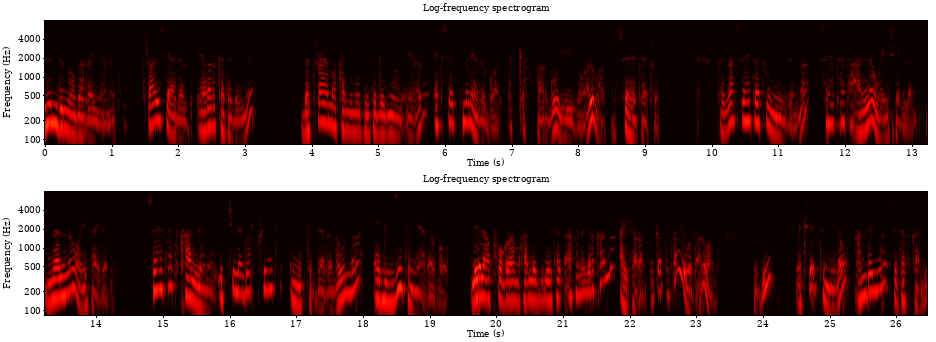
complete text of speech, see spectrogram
ምንድን ነው በረኛነቱ? try ሲያደርግ error ከተገኘ በ try አማካኝነት የተገኘውን error except ምን ያደርገዋል? እቅፍ አድርጎ ይይዘዋል ማለት ነው ስህተቱን። ከዛ ስህተቱን ይይዝና ስህተት አለ ወይስ የለም? null ነው ወይስ አይደለም? ስህተት ካለ ነው እቺ ነገር print የምትደረገው እና exit የሚያደርገው። ሌላ ፕሮግራም ካለ እዚህ ጋር የተጻፈ ነገር ካለ አይሰራም፣ በቀጥታ ይወጣል ማለት ነው። እዚህ except የሚለው አንደኛ ስህተት ካለ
